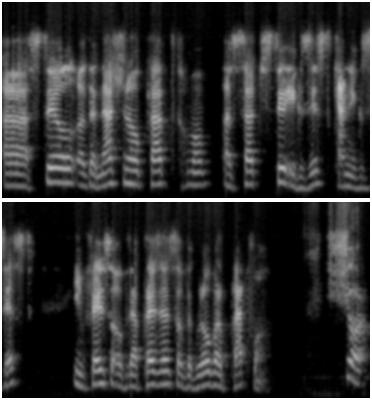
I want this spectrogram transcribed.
uh, still uh, the national platform as such still exist can exist in face of the presence of the global platform. Sure.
